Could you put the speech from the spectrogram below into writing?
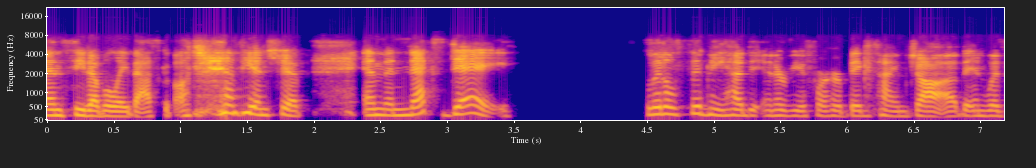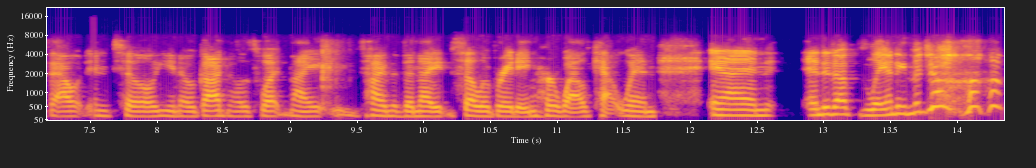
NCAA basketball championship. And the next day, little Sidney had to interview for her big time job and was out until, you know, God knows what night, time of the night celebrating her Wildcat win and ended up landing the job.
